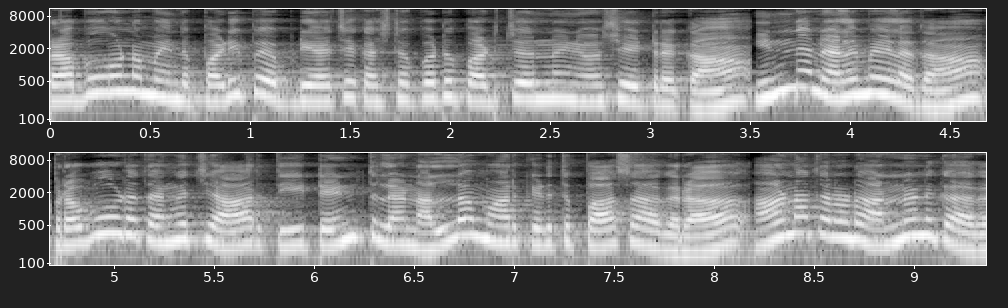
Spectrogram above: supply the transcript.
பிரபுவும் நம்ம இந்த படிப்பை எப்படியாச்சும் கஷ்டப்பட்டு படிச்சிடணும்னு யோசிச்சுட்டு இருக்கான். இந்த நிலைமையில தான் பிரபுவோட தங்கச்சி ஆர்த்தி டென்த்ல நல்ல மார்க் எடுத்து பாஸ் ஆகுறா. ஆனா தன்னோட அண்ணனுக்காக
